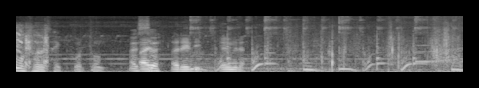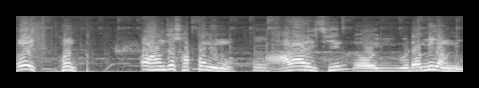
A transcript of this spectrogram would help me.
অবসরে থাক বর্তমান। আচ্ছা। রেডি এমিরা ওই হন এখন যে শটটা নিমু আর আর সিন ওই ওটা মিলামনি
